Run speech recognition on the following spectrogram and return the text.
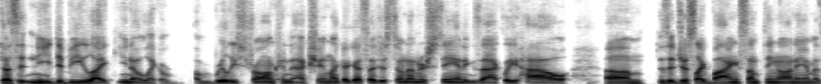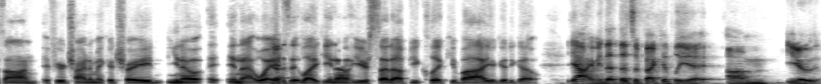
does it need to be like you know like a, a really strong connection? Like i guess i just don't understand exactly how um is it just like buying something on amazon if you're trying to make a trade? You know in that way yeah. is it like you know you're set up you click you buy you're good to go. Yeah i mean that, that's effectively it. Um you know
